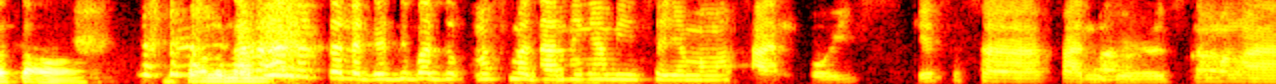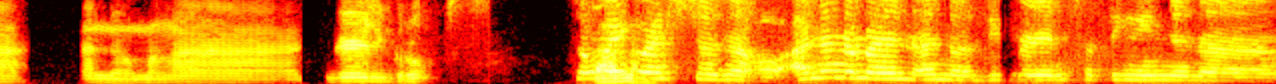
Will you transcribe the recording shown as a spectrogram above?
Totoo. Totoo namin. ano talaga, di ba mas madami nga minsan yung mga fanboys kaysa sa fangirls ng mga ano mga girl groups. So may question ako. Ano naman ano difference sa tingin nyo ng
